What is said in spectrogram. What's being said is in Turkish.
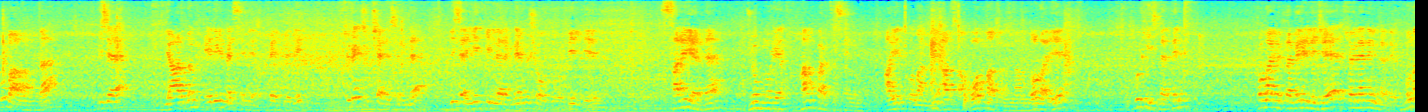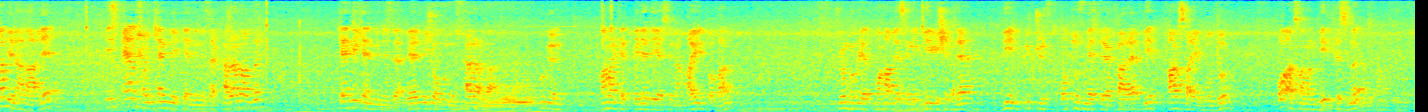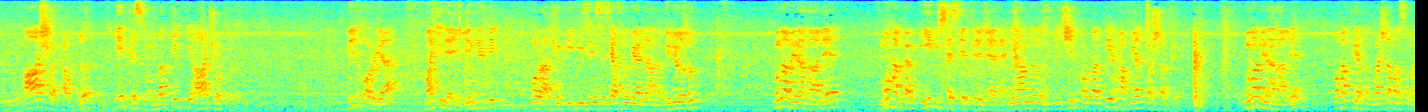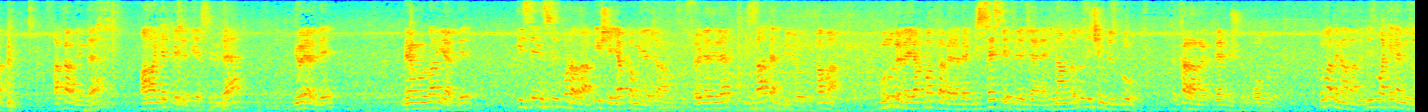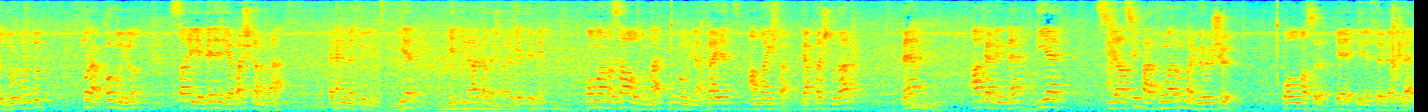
Bu bağlamda bize yardım edilmesini bekledik. Süreç içerisinde bize yetkililerin vermiş olduğu bilgi Sarıyer'de Cumhuriyet Halk Partisi'nin ait olan bir arsa olmadığından dolayı bu hizmetin kolaylıkla verileceği söylenilmedi. Buna binaenaleyh biz en son kendi kendimize karar aldık. Kendi kendimize vermiş olduğumuz kararla bugün Anaket Belediyesi'ne ait olan Cumhuriyet Mahallesi'nin girişinde 1330 metrekare bir arsayı bulduk. O arsanın bir kısmı ağaçla kaplı, bir kısmında tek bir ağaç yoktu. Biz oraya makineyi indirdik. Orada çünkü izinsiz yapılmayacağını biliyorduk. Buna binaenaleyh muhakkak iyi bir ses getireceğine inandığımız için orada bir hafriyat başlatıyor. Buna binaenaleyh o hafriyatın başlamasına akabinde Anaket Belediyesi'nde görevli memurlar geldi. İzinsiz burada bir şey yapamayacağımızı söylediler. Biz zaten biliyorduk ama bunu böyle yapmakla beraber bir ses getireceğine inandığımız için biz bu kararı vermiş olduk. Buna binaenaleyh biz makinemizi durdurduk. Sonra konuyu Sarıyer Belediye Başkanı'na efendime söyleyeyim diğer yetkili arkadaşlara getirdik. Onlar da sağ olsunlar bu konuya gayet anlayışla yaklaştılar ve akabinde diğer siyasi partilerin da görüşü olması gerektiğini söylediler.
